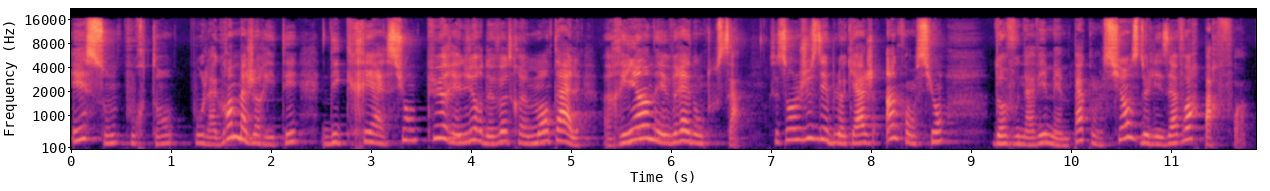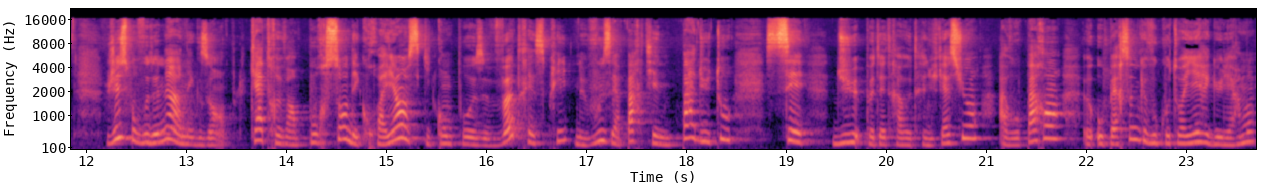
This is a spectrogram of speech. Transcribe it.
et sont pourtant, pour la grande majorité, des créations pures et dures de votre mental. Rien n'est vrai dans tout ça. Ce sont juste des blocages inconscients dont vous n'avez même pas conscience de les avoir parfois. Juste pour vous donner un exemple, 80% des croyances qui composent votre esprit ne vous appartiennent pas du tout. C'est dû peut-être à votre éducation, à vos parents, euh, aux personnes que vous côtoyez régulièrement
